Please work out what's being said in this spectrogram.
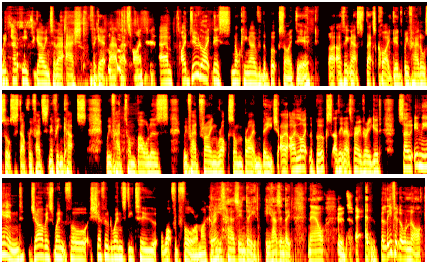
We don't need to go into that, Ash. Forget that. That's fine. Um, I do like this knocking over the books idea. I, think that's that's quite good. We've had all sorts of stuff. We've had sniffing cuts. We've had Tom bowlers. We've had throwing rocks on Brighton Beach. I, I like the books. I think that's very very good. So in the end, Jarvis went for Sheffield Wednesday to Watford four. Am I correct? He has indeed. He has indeed. Now, Good. believe it or not,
